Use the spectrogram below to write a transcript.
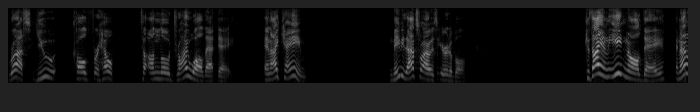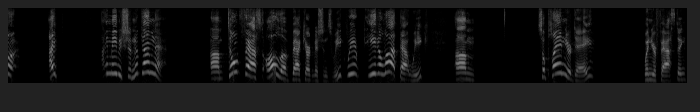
Russ, you called for help to unload drywall that day, and I came. Maybe that's why I was irritable. Because I hadn't eaten all day, and I don't, I, I maybe shouldn't have done that. Um, don't fast all of Backyard Missions Week. We eat a lot that week. Um, so plan your day when you're fasting.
